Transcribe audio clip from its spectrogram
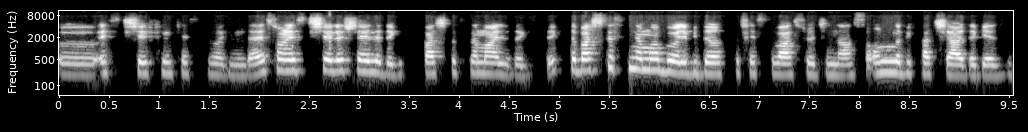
Ee, Eskişehir Film Festivali'nde. Sonra Eskişehir'e şeyle de gittik. Başka sinemayla da gittik. İşte başka sinema böyle bir dağıttı festival sürecinden sonra. Onunla birkaç yerde gezdi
